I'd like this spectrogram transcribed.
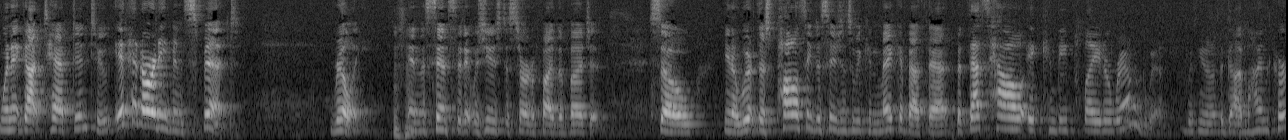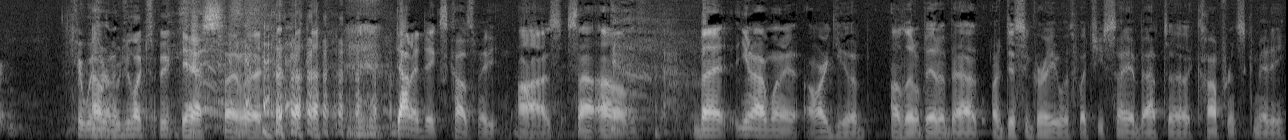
when it got tapped into, it had already been spent, really, in the sense that it was used to certify the budget. So, you know, we're, there's policy decisions we can make about that, but that's how it can be played around with, with, you know, the guy behind the curtain. Okay, Wizard, Oh, would you like to speak? Yes, I would. Donna Dix calls me Oz. So, um, but, you know, I want to argue a, a little bit about or disagree with what you say about the conference committee.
